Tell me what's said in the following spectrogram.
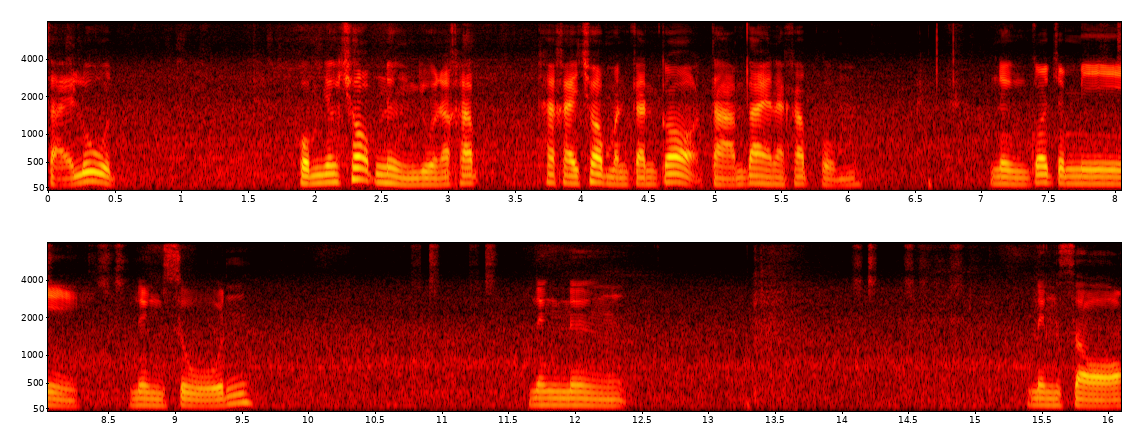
สายลูด ผมยังชอบหนึ่งอยู่นะครับ ถ้าใครชอบเหมือนกันก็ตามได้นะครับผมหนึ่งก็จะมีหนึ่งศูนย์หนึ่งหนึ่งหนึ่งสอง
